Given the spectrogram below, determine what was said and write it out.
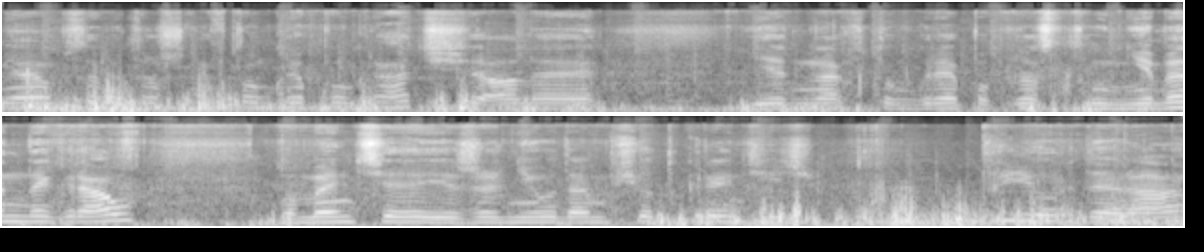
Miałem sobie troszkę w tą grę pograć, ale jednak w tą grę po prostu nie będę grał. W momencie, jeżeli nie uda mi się odkręcić preordera,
